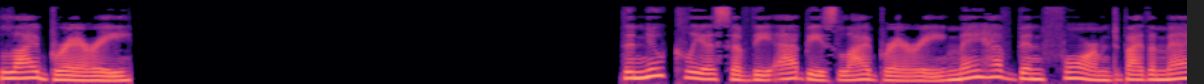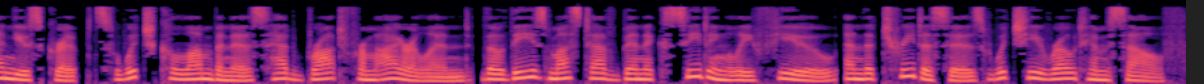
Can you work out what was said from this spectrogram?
Library The nucleus of the Abbey's library may have been formed by the manuscripts which Columbanus had brought from Ireland though these must have been exceedingly few and the treatises which he wrote himself.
